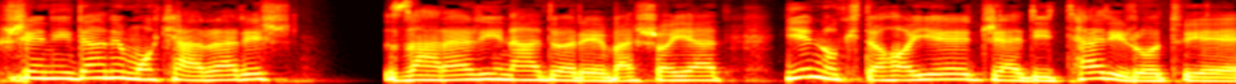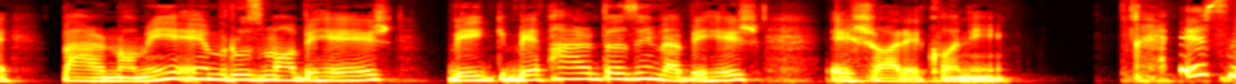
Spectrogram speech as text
شنیدن مکررش ضرری نداره و شاید یه نکته های جدیدتری رو توی برنامه امروز ما بهش بپردازیم و بهش اشاره کنیم. اسم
